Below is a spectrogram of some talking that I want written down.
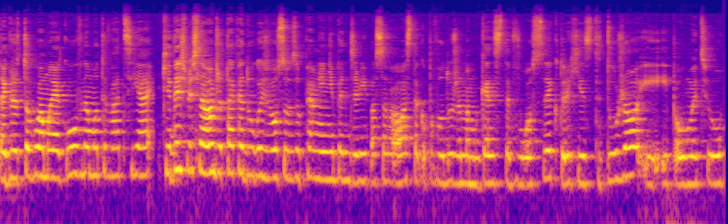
Także to była moja główna motywacja. Kiedyś myślałam, że taka długość włosów zupełnie nie będzie mi pasowała z tego powodu, że mam gęste włosy, których jest dużo i, i po umyciu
